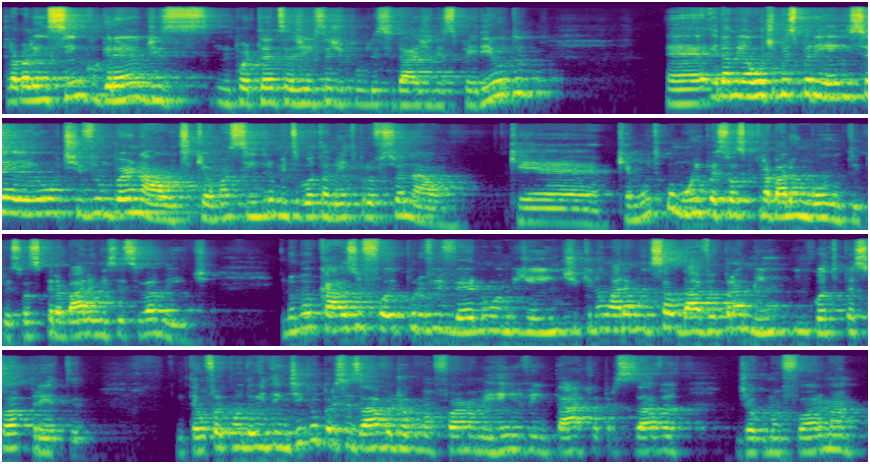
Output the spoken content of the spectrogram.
Trabalhei em cinco grandes, importantes agências de publicidade nesse período. É, e na minha última experiência, eu tive um burnout, que é uma síndrome de esgotamento profissional, que é, que é muito comum em pessoas que trabalham muito, em pessoas que trabalham excessivamente. no meu caso, foi por viver num ambiente que não era muito saudável para mim, enquanto pessoa preta. Então, foi quando eu entendi que eu precisava, de alguma forma, me reinventar, que eu precisava, de alguma forma,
